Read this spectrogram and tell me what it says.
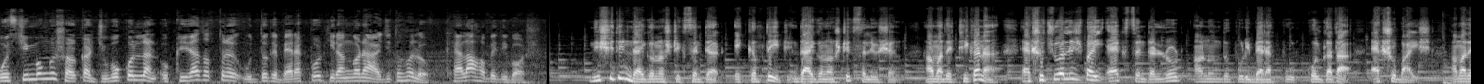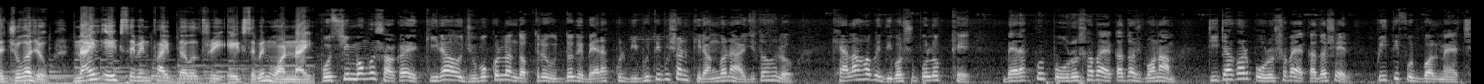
পশ্চিমবঙ্গ সরকার যুব কল্যাণ ও ক্রীড়া দপ্তরের উদ্যোগে ব্যারাকপুর ক্রীড়াঙ্গনে আয়োজিত হল খেলা হবে দিবস। নিশিদিন ডায়াগনস্টিক সেন্টার এ কমপ্লিট ডায়াগনস্টিক সলিউশন আমাদের ঠিকানা একশো চুয়াল্লিশ বাই এক সেন্ট্রাল রোড আনন্দপুরি ব্যারাকপুর কলকাতা একশো বাইশ। আমাদের যোগাযোগ nine eight seven five double three eight seven one nine. Paschimbanga সরকারের ক্রীড়া ও যুব কল্যাণ দপ্তরের উদ্যোগে ব্যারাকপুর বিভূতিভূষণ ক্রীড়াঙ্গনে আয়োজিত হল খেলা হবে দিবস উপলক্ষে। ব্যারাকপুর পৌরসভা একাদশ বনাম, টিটাগড় পৌরসভা একাদশের প্রীতি ফুটবল ম্যাচ।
